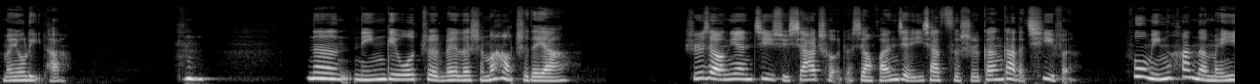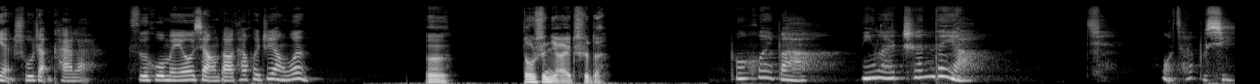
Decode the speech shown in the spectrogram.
没有理他。哼，那您给我准备了什么好吃的呀？石小念继续瞎扯着，想缓解一下此时尴尬的气氛。傅明翰的眉眼舒展开来，似乎没有想到他会这样问。嗯，都是你爱吃的。不会吧？您来真的呀？切，我才不信！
